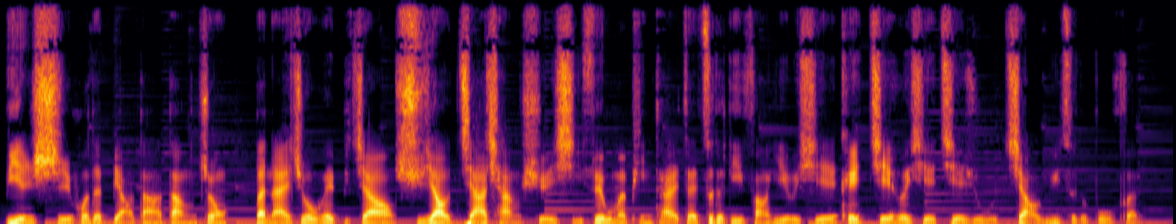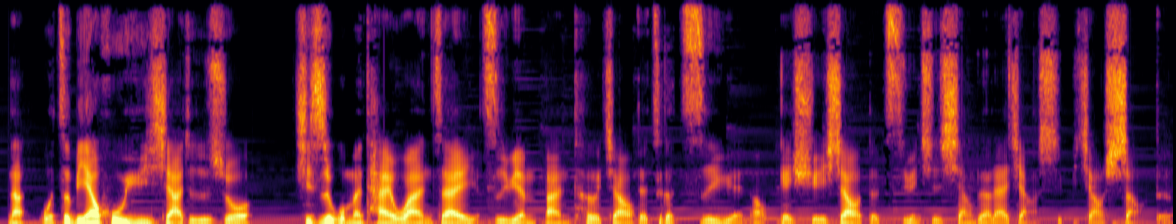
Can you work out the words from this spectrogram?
辨识或者表达当中本来就会比较需要加强学习，所以我们平台在这个地方也有一些可以结合一些介入教育这个部分。那我这边要呼吁一下，就是说，其实我们台湾在资源班特教的这个资源哦，给学校的资源其实相对来讲是比较少的。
